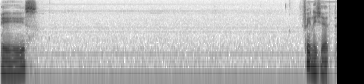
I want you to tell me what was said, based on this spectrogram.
is finish it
